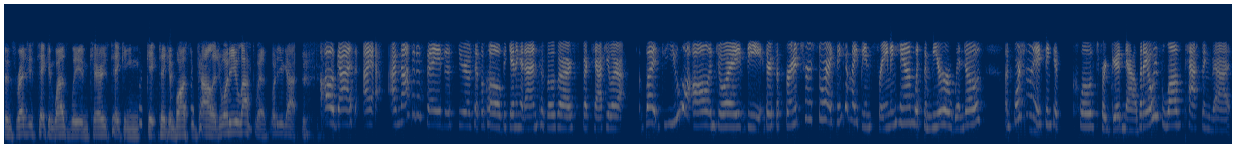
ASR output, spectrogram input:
since Reggie's taking Wellesley and Carrie's taking taking Boston College, what are you left with? What do you got? Oh gosh, I I'm not gonna say the stereotypical beginning and end because those are spectacular. But do you all enjoy the? There's a furniture store. I think it might be in Framingham with the mirror windows. Unfortunately, I think it's closed for good now. But I always love passing that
